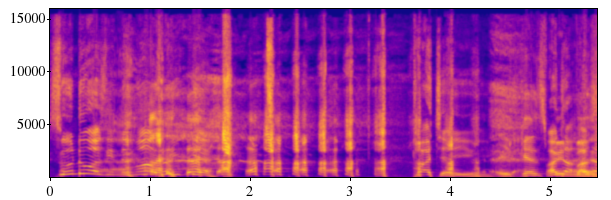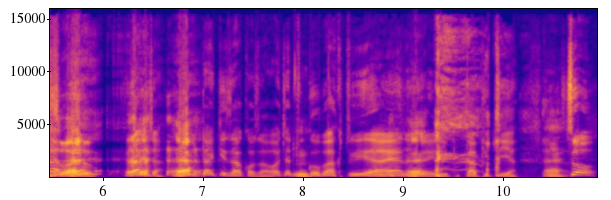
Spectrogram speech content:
Sundu was in the mouth you care. twacha hiyo you can spit Wacha- but wacha- swallow. Racha hataki zako za? Wacha tugo back to hiye aya na so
